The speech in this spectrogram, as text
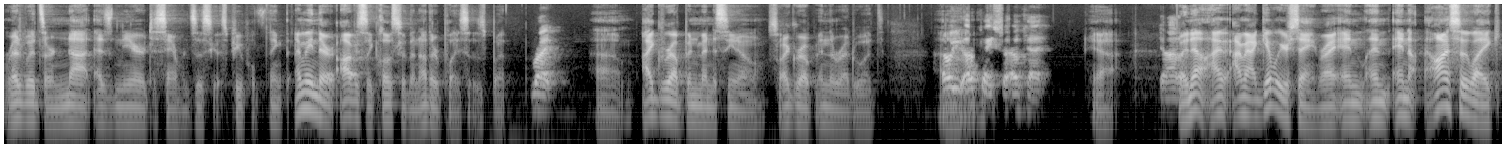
redwoods are not as near to San Francisco as people think. I mean, they're obviously closer than other places, but right. Um, I grew up in Mendocino, so I grew up in the redwoods. Oh, um, okay, so okay. Yeah, but no, I, I mean, I get what you're saying, right? And and and honestly, like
